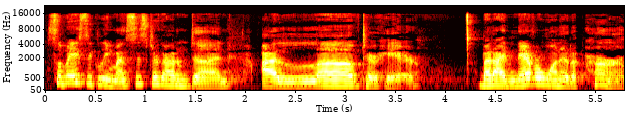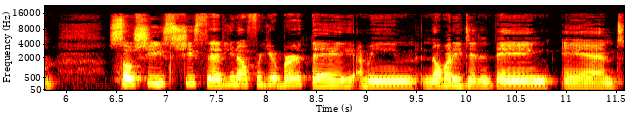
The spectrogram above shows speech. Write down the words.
So basically, my sister got them done. I loved her hair, but I never wanted a perm. So she she said, you know, for your birthday, I mean, nobody did anything, and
